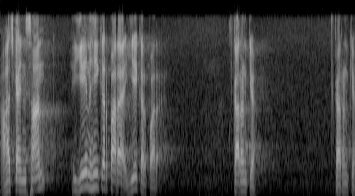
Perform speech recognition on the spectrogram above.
आज का इंसान ये नहीं कर पा रहा है, ये कर पा रहा है। कारण क्या? कारण क्या?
